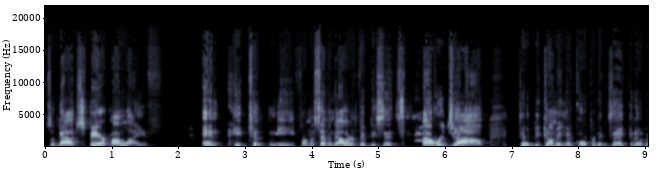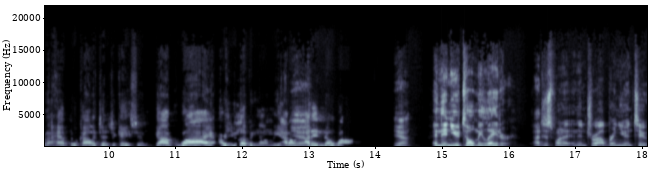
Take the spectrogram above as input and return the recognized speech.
So God spared my life and He took me from a $7.50 hour job to becoming a corporate executive and I have no college education. God, why are you loving on me? I don't, yeah. I didn't know why. Yeah. And then you told me later, I just want to, and then Troy, I'll bring you in too.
